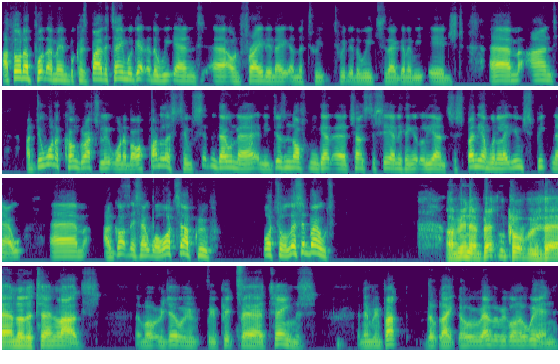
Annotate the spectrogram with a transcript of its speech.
I thought I'd put them in because by the time we get to the weekend uh, on Friday night and the tweet, tweet of the week, so they're going to be aged. Um, and I do want to congratulate one of our panelists who's sitting down there and he doesn't often get a chance to say anything at the end. So, Spenny, I'm going to let you speak now. Um, I got this out. Well, WhatsApp group. What's all this about? I'm in a betting club with uh, another 10 lads. And what we do, we, we pick uh, teams and then we back the, like whoever we're going to win.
